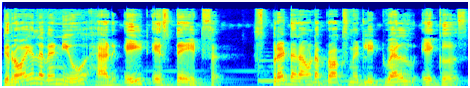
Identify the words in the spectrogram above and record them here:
The Royal Avenue had eight estates spread around approximately 12 acres.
